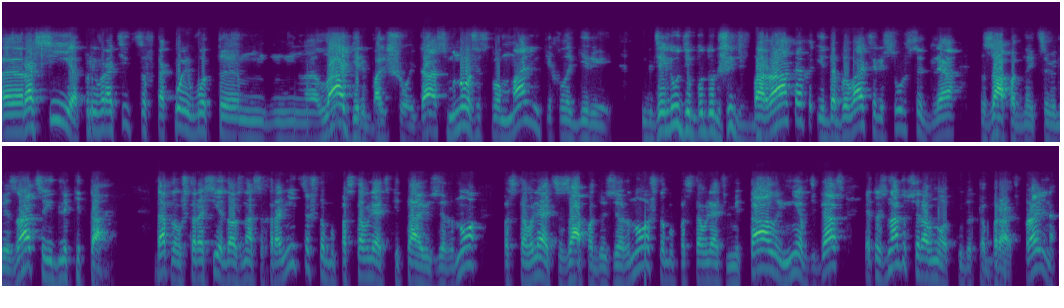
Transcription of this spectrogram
Э, Россия превратится в такой вот эм, лагерь большой, да, с множеством маленьких лагерей, где люди будут жить в бараках и добывать ресурсы для западной цивилизации и для Китая. Да, потому что Россия должна сохраниться, чтобы поставлять Китаю зерно, поставлять Западу зерно, чтобы поставлять металлы, нефть, газ. Это же надо все равно откуда-то брать, правильно?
